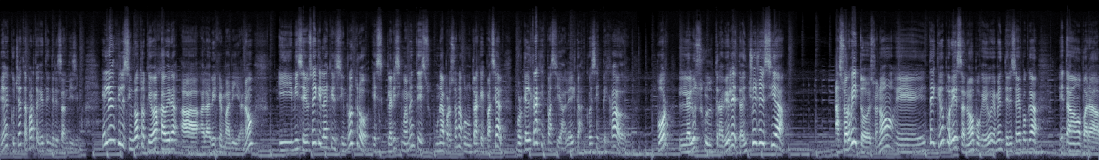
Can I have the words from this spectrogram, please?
Mira, escuchá esta parte que está interesantísima. El ángel sin rostro que baja a ver a, la Virgen María, ¿no? Y me dice, ¿sabes que el ángel sin rostro es clarísimamente es una persona con un traje espacial? Porque el traje espacial, el casco, es espejado por la luz ultravioleta. Yo, yo decía, absorbí todo eso, ¿no? Eh, te quedó por esa, ¿no? Porque obviamente en esa época estábamos para,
